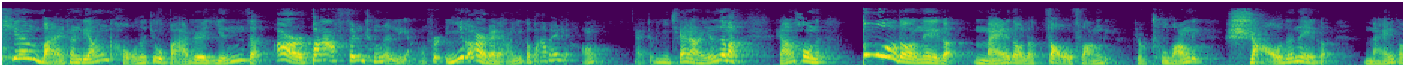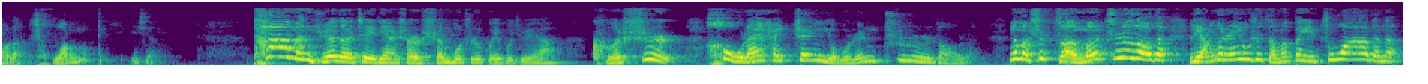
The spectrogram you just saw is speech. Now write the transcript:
天晚上两口子就把这银子二八分成了两份，一个二百两，一个八百两。哎，这不一千两银子吗？然后呢，多到那个埋到了灶房里，就是厨房里；少的那个埋到了床底下。他们觉得这件事神不知鬼不觉啊。可是后来还真有人知道了，那么是怎么知道的？两个人又是怎么被抓的呢？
